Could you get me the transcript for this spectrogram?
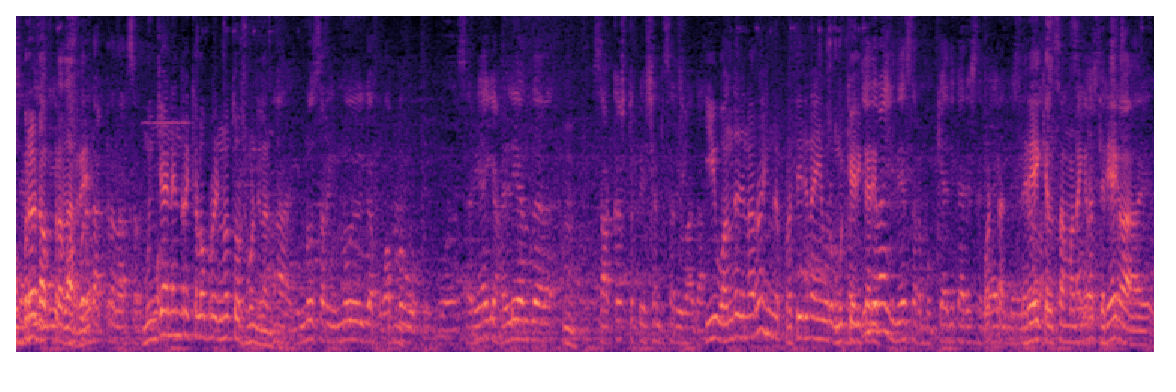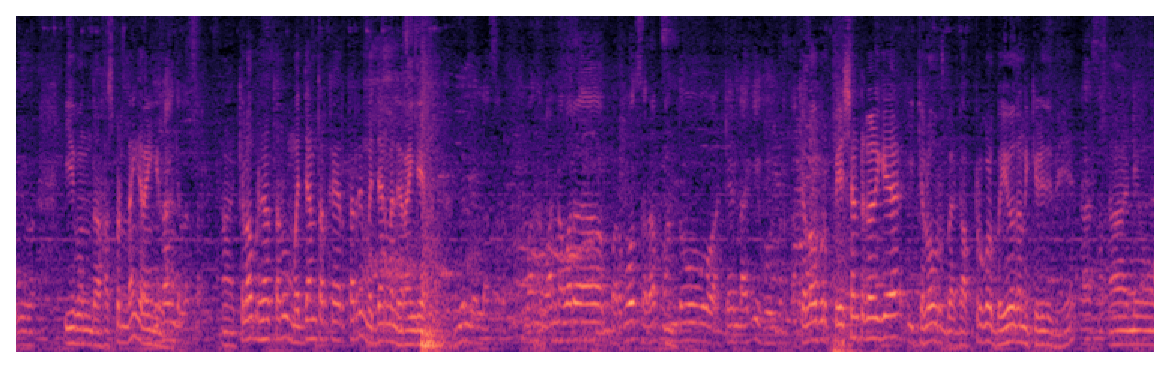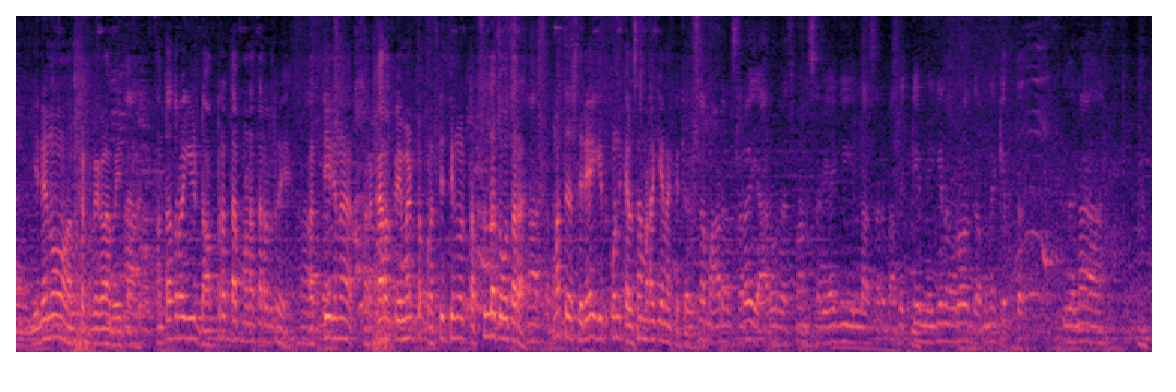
ಒಬ್ಬರ ಡಾಕ್ಟರ್ ಅದಾರ್ರಿ. ಡಾಕ್ಟರ್ ಅದಾರ ಸರ್. ಮುಂಜಾನೆ ಅಂದ್ರೆ ಕೆಲವೊಬ್ರು ಇನ್ನೂ ತೋರಿಸ್ಕೊಂಡಿಲ್ಲ ಇನ್ನೂ ಸರ್ ಇನ್ನೂ ಈಗ ಒಬ್ಬ ಸರಿಯಾಗಿ ಹಳ್ಳಿ ಅಂದ ಸಾಕಷ್ಟು ಪೇಷಂಟ್ ಸರ್ ಇವಾಗ. ಈ ಒಂದು ದಿನರು ಹಿಂಗೆ ಪ್ರತಿದಿನ ಇವರು ಮುಖ್ಯ ಅಧಿಕಾರಿ ಇದೆ ಸರ್ ಮುಖ್ಯಾಧಿಕಾರಿ ಅಧಿಕಾರಿ ಸರಿಯಾಗಿ ಸರಿಯಾಗಿ ಕೆಲಸ ಮಾಡಂಗಿಲ್ಲ ಸರಿಯಾಗಿ ಈ ಒಂದು ಹಾಸ್ಪಿಟಲ್ನಾಗ ಇರಂಗಿಲ್ಲ. ಇರಂಗಿಲ್ಲ ಸರ್. ಕೆಲವೊಬ್ರು ಹೇಳ್ತಾರು ಮಧ್ಯಾಹ್ನ ತನಕ ಇರ್ತಾರೆ ರೀ ಮಧ್ಯಾಹ್ನ ಮೇಲೆ ಇರಂಗಿಲ್ಲ ಇಲ್ಲ ಇಲ್ಲ ಸರ್. ಒನ್ ಅವರ್ ಬರ್ಬೋದು ಸರ್ ಬಂದು ಅಟೆಂಡ್ ಆಗಿ ಹೋಗ್ಬಿಡ್ತಾರೆ. ಕೆಲವೊಬ್ರು ಪೇಷಂಟ್ಗಳಿಗೆ ಈ ಕೆಲವೊಬ್ರು ಡಾಕ್ಟರ್ಗಳು ಬೈಯೋದನ್ನು ಕೇಳಿದೀವಿ. ಆ, ನೀವು ಏನೇನೋ ಹಲ್ಕಟ್ ಬೇಗಳ ಬೈತಾರೆ. ಅಂತದ್ರಾಗ ಈ ಡಾಕ್ಟರ್ ತಪ್ಪು ಮಾಡತ್ತಾರಲ್ರಿ? ಪ್ರತಿದಿನ ಸರ್ಕಾರದ ಪೇಮೆಂಟ್ ಪ್ರತಿ ತಿಂಗಳು ತಪ್ಸಲ್ದ ತಗೋತಾರ. ಮತ್ತೆ ಸರಿಯಾಗಿ ಇದ್ಕೊಂಡು ಕೆಲಸ ಮಾಡಕ್ಕೆ ಏನಾಕೈತಿ ಕೆಲಸ ಮಾಡಿದ್ರೆ ಸರ್ ಯಾರು ರೆಸ್ಪಾನ್ಸ್ ಸರಿಯಾಗಿ ಇಲ್ಲ ಸರ್. ಅದಕ್ಕೆ ಮೇಗಿನವರು ಗಮನಕ್ಕೆ ತ- ಇದನ್ನ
